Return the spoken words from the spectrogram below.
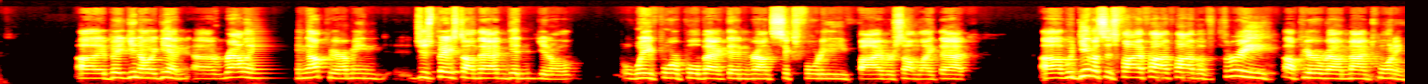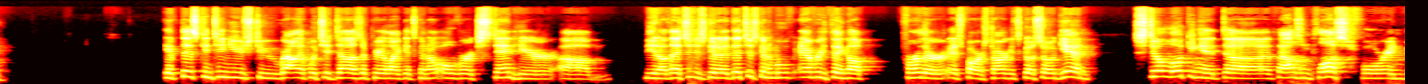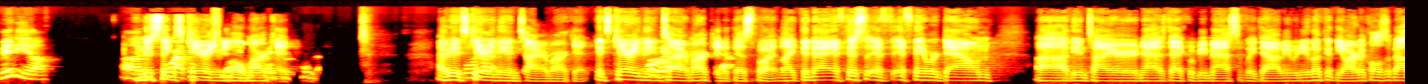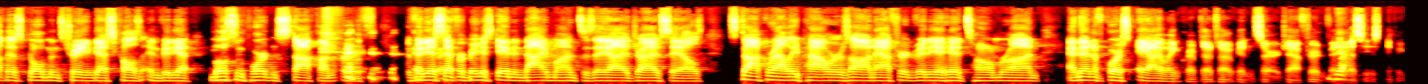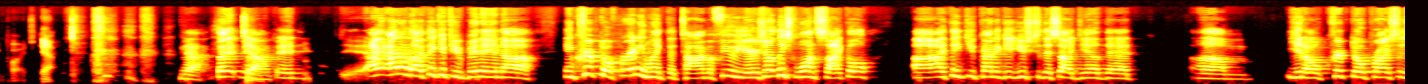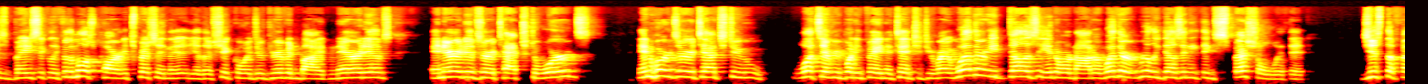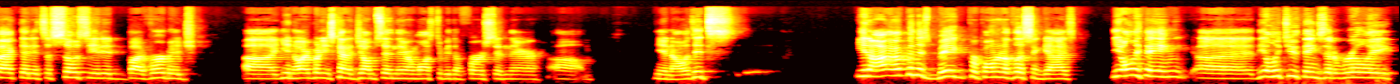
Uh, but you know, again, uh, rallying up here. I mean, just based on that and getting you know wave four pullback, then around six forty five or something like that, uh, would give us five five of three up here around nine twenty if this continues to rally up, which it does appear like it's going to overextend here, um, you know, that's just gonna that's just gonna move everything up further as far as targets go. So again, still looking at uh, a thousand plus for Nvidia. Um, and this thing's carrying the whole market. I mean, it's carrying the entire market. It's carrying the oh, entire yeah. market at this point. Like the if this if if they were down uh, the entire Nasdaq would be massively down. I mean, when you look at the articles about this, Goldman's trading desk calls Nvidia most important stock on earth. Nvidia set for biggest gain in nine months as AI drives sales. Stock rally powers on after Nvidia hits home run, and then of course AI linked crypto token surge after Nvidia yeah. sees tipping point. Yeah, yeah, but so. yeah, it, I, I don't know. I think if you've been in uh, in crypto for any length of time, a few years, at least one cycle, uh, I think you kind of get used to this idea that um, you know, crypto prices basically, for the most part, especially in the you know, the shit coins, are driven by narratives, and narratives are attached to words, and words are attached to what's everybody paying attention to, right? Whether it does it or not, or whether it really does anything special with it, just the fact that it's associated by verbiage, uh, you know, everybody just kind of jumps in there and wants to be the first in there. Um, you know, it's you know, I've been this big proponent of listen, guys. The only thing, uh, the only two things that are really,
